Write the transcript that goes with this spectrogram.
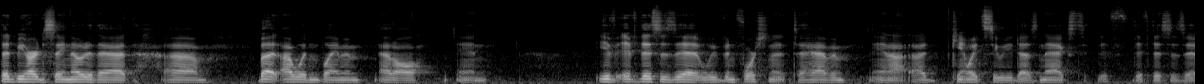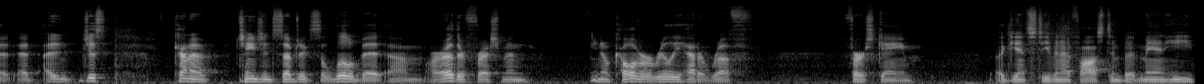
that'd be hard to say no to that. Um, but I wouldn't blame him at all. And if if this is it, we've been fortunate to have him, and I, I can't wait to see what he does next. If if this is it, I, I just kind of changing subjects a little bit, um, our other freshman, you know, Culver really had a rough first game against Stephen F. Austin, but man, he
